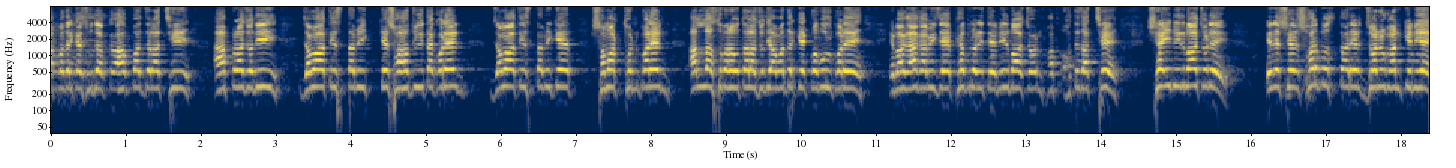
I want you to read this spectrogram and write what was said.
আপনাদেরকে শুধু আহ্বান জানাচ্ছি, আপনারা যদি জামাত ইসলামীকে সহযোগিতা করেন জামাত ইসলামীকে সমর্থন করেন, আল্লাহ সুবাহ তাআলা যদি আমাদেরকে কবুল করে এবং আগামী যে ফেব্রুয়ারিতে নির্বাচন হতে যাচ্ছে, সেই নির্বাচনে এদেশের সর্বস্তরের জনগণকে নিয়ে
